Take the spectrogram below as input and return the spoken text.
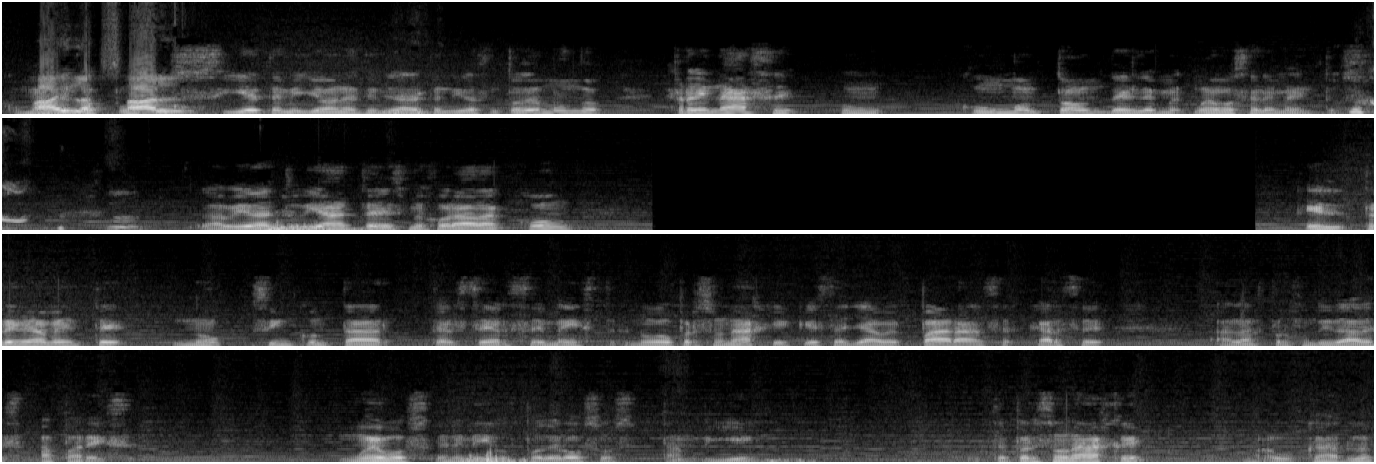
Con más ¡Ay, de la sal! 2.7 millones de unidades vendidas en todo el mundo, renace con, con un montón de nuevos elementos. La vida de estudiante es mejorada con el previamente no sin contar tercer semestre. Nuevo personaje que es la llave para acercarse a las profundidades aparece. Nuevos enemigos poderosos también. Este personaje, a buscarlo,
